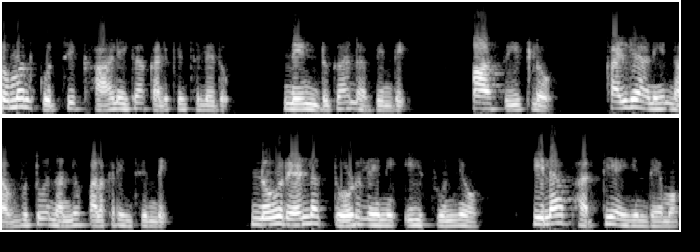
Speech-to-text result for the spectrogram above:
సుమన్ కుర్చీ ఖాళీగా కనిపించలేదు. నిండుగా నవ్వింది. ఆ సీట్లో కళ్యాణి నవ్వుతూ నన్ను పలకరించింది. నూరేళ్ళ తోడులేని ఈ శూన్యం ఇలా భర్తీ అయ్యిందేమో.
